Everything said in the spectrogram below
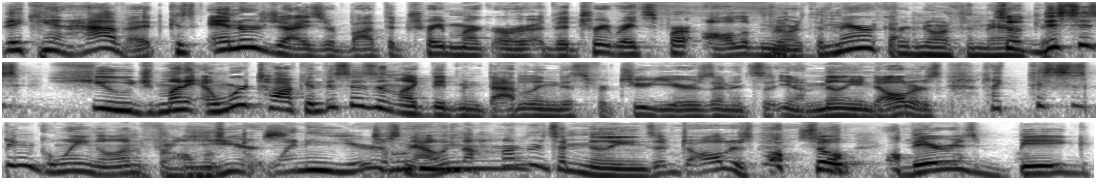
they can't have it because Energizer bought the trademark or the trade rights for all of North America. for North America. So this is huge money, and we're talking. This isn't like they've been battling this for two years and it's you know a million dollars. Like this has been going on for, almost years. twenty years 20 now, in the hundreds of millions of dollars. So there is big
